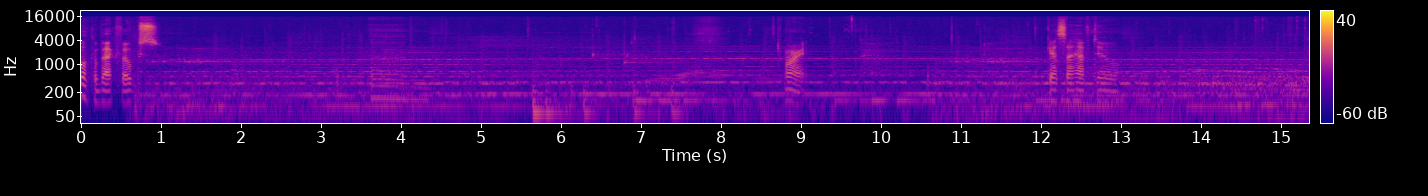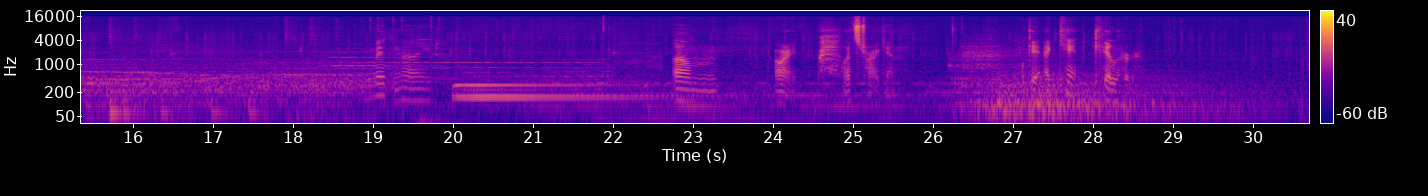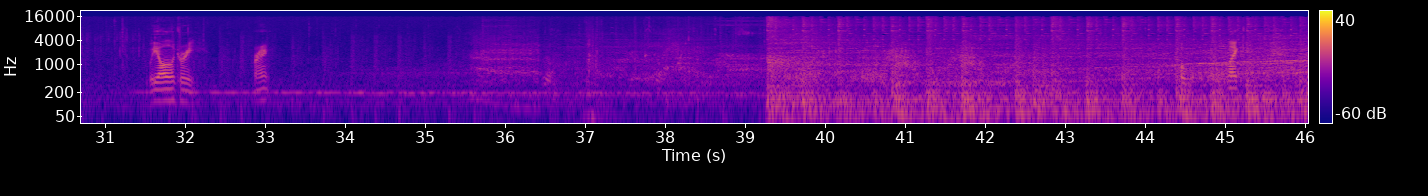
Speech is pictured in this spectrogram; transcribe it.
Welcome back, folks. Um, Alright. Guess I have to... Midnight. Um... Alright. Let's try again. Okay, I can't kill her. We all agree, right? Oh, like,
